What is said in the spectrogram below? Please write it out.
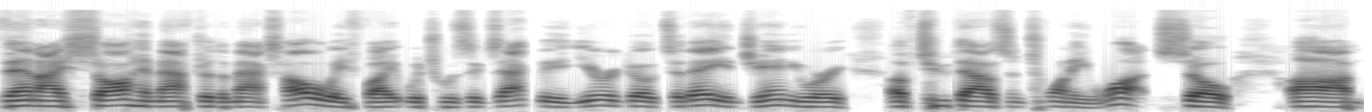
than I saw him after the Max Holloway fight, which was exactly a year ago today in January of 2021. So, um,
